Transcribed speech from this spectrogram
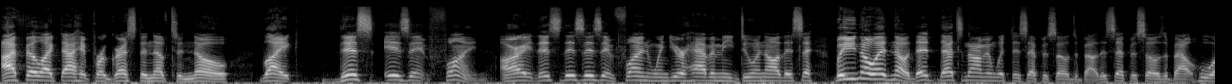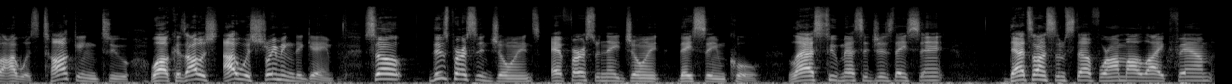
i felt like that had progressed enough to know like this isn't fun all right? This this isn't fun when you're having me doing all this but you know what? No that that's not even what this episode's about. This episode's about who i was talking to well because i was i was streaming the game. So this person joins. At first when they joined they seem cool last two messages they sent that's on some stuff where i'm all like fam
